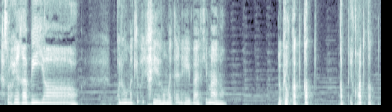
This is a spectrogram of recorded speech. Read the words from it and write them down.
نحس روحي غبية. نقول هما كيف؟ أخي هما تاني عباد كيما أنا دوك القط قط قط يقعد قط.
